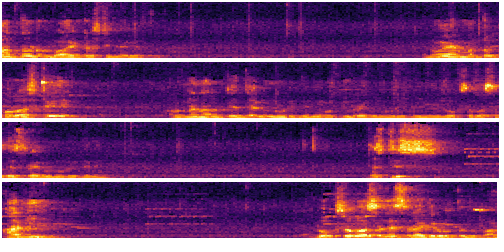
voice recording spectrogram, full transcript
ಮಾತನಾಡೋದು ಭಾಳ ಇಂಟ್ರೆಸ್ಟಿಂಗ್ ಆಗಿರ್ತದೆ ಎನ್ವಯ ಹನುಮಂತಪ್ಪ ಅವರು ಅಷ್ಟೇ ಅವ್ರನ್ನ ನಾನು ಜಡ್ಜ್ ಆಗಿ ನೋಡಿದ್ದೀನಿ, ವಕೀಲರಾಗಿ ನೋಡಿದ್ದೀನಿ, ಲೋಕಸಭಾ ಸದಸ್ಯರಾಗಿ ನೋಡಿದ್ದೀನಿ. ಜಸ್ಟಿಸ್ ಆಗಿ ಲೋಕಸಭಾ ಸದಸ್ಯರಾಗಿರುವಂಥದ್ದು ಭಾಳ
